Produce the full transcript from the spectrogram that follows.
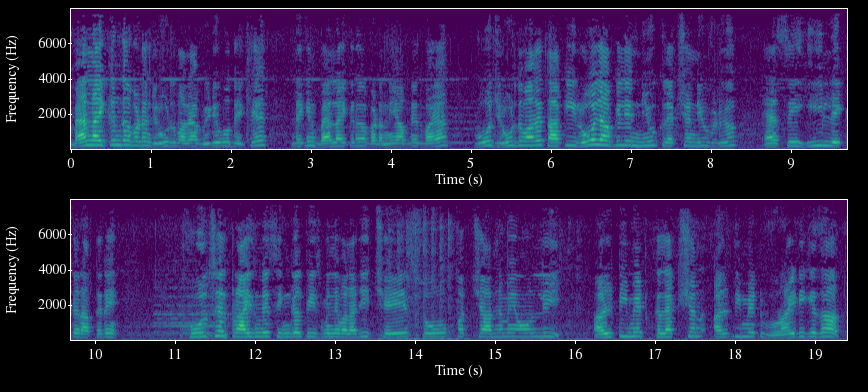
बेल आइकन का बटन ज़रूर दबा रहे आप वीडियो को देखते हैं, लेकिन बेल आइकन का बटन नहीं आपने दबाया। वो ज़रूर दबा दे ताकि रोज आपके लिए न्यू कलेक्शन न्यू वीडियो ऐसे ही लेकर आते रहे। होलसेल प्राइस में सिंगल पीस मिलने वाला जी, छह सौ पचानवे only ultimate collection ultimate variety के साथ।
